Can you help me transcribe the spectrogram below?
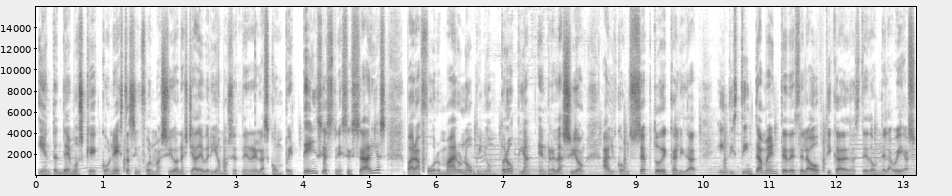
y entendemos que con estas informaciones ya deberíamos tener las competencias necesarias para formar una opinión propia en relación al concepto de calidad, indistintamente desde la óptica desde donde la veas.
